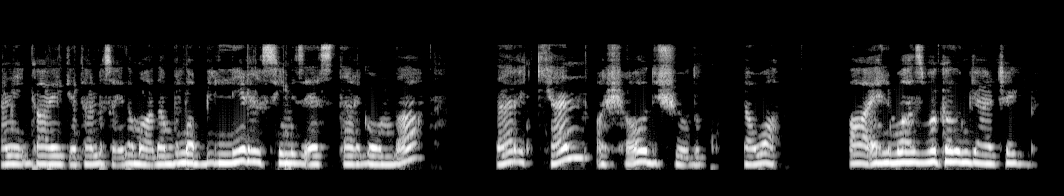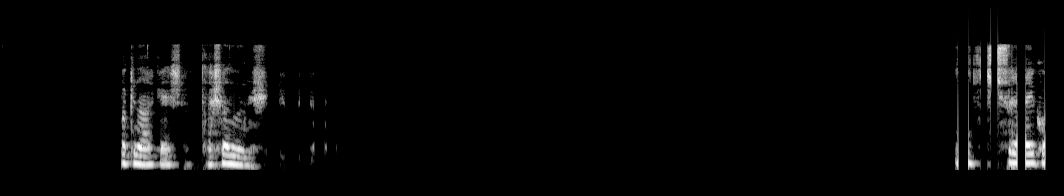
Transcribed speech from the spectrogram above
Yani gayet yeterli sayıda maden bulabilirsiniz Estergon'da derken aşağı düşüyorduk. Yava. Aa elmas bakalım gerçek mi? Bakın arkadaşlar taşa dönüşüyor. İki rekor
